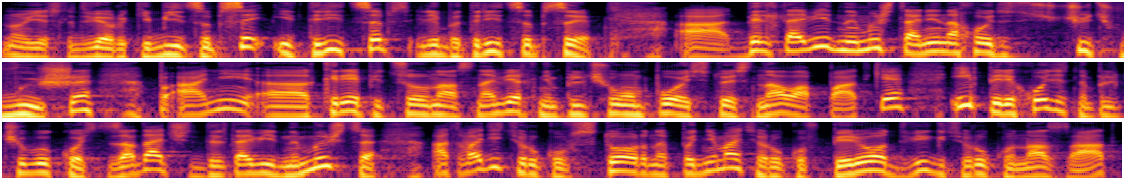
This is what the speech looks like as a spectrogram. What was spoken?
ну, если две руки бицепсы, и трицепс, либо трицепсы. А дельтовидные мышцы, они находятся чуть выше, они а, крепятся у нас на верхнем плечевом поясе, то есть на лопатке, и переходят на плечевую кость. Задача дельтовидной мышцы – отводить руку в сторону, поднимать руку вперед, двигать руку назад.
